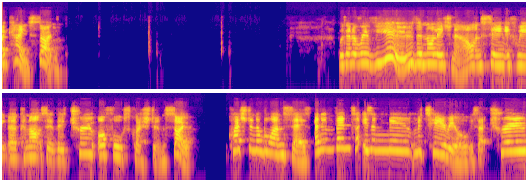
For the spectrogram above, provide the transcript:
Okay, so We're going to review the knowledge now and seeing if we uh, can answer the true or false question. So question number one says, an inventor is a new material. Is that true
